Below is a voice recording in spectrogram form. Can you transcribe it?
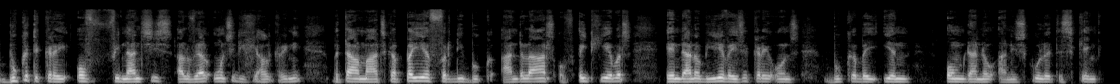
boeke te kry of finansies alhoewel ons nie die geld kry nie betaal maatskappye vir die boekhandelaars of uitgewers en dan op hierdie wyse kry ons boeke by een om dan nou aan die skole te skenk.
